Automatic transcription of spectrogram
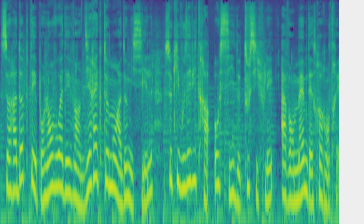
sera d'opter pour l'envoi des vins directement à domicile, ce qui vous évitera aussi de tout siffler avant même d'être rentré.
